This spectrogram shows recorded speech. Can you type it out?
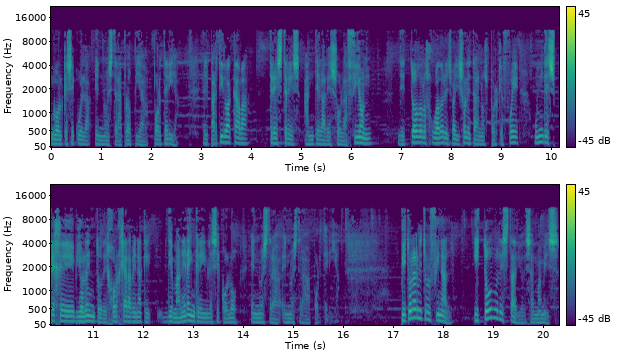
gol que se cuela en nuestra propia portería. El partido acaba 3-3 ante la desolación de todos los jugadores vallisoletanos porque fue un despeje violento de Jorge Aravena que de manera increíble se coló en nuestra, en nuestra portería. Pitó el árbitro el final y todo el estadio de San Mamés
